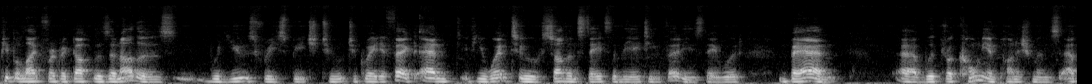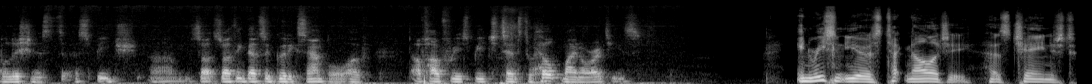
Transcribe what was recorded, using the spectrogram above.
people like Frederick Douglass and others would use free speech to, to great effect. And if you went to southern states in the 1830s, they would ban uh, with draconian punishments abolitionist uh, speech. Um, so, so I think that's a good example of, of how free speech tends to help minorities. In recent years, technology has changed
